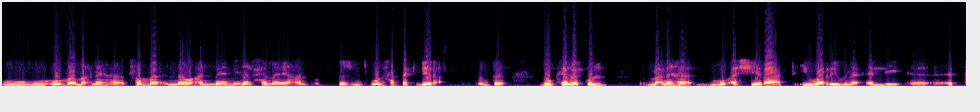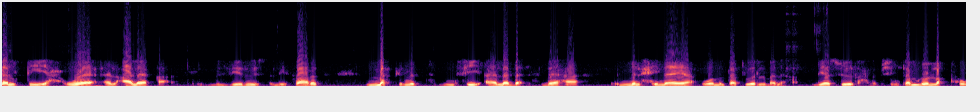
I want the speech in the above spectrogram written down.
وهما معناها فما نوعا ما من الحماية عندهم تنجم تكون حتى كبيرة فهمت؟ donc هذا كل معناها مؤشرات يوريونا اللي التلقيح والعلاقة بالفيروس اللي صارت مكنت فئه لا بأس بها من الحمايه ومن تطوير المناعة. bien sûr إحنا باش نكملوا نلقحوا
